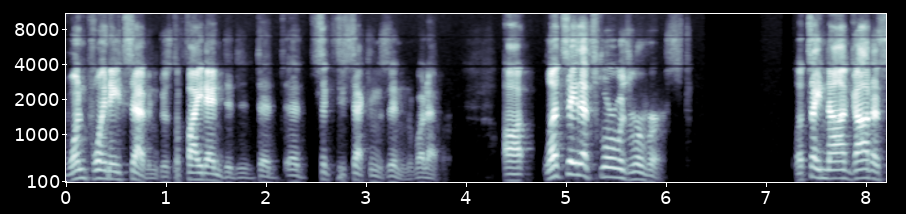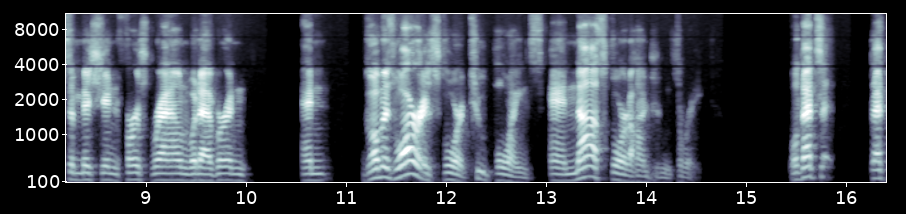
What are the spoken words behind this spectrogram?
1.87 because the fight ended at, at- at 60 seconds in, whatever. Uh, let's say that score was reversed let's say Na got a submission first round, whatever, and and Gomez Juarez scored two points and Na scored 103. Well, that's that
